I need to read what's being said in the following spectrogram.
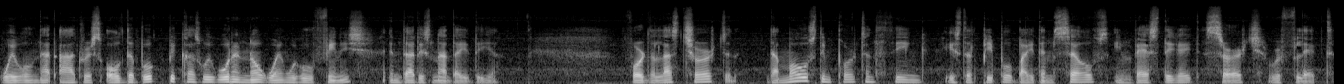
we will not address all the book because we wouldn't know when we will finish, and that is not the idea. For the last church, the most important thing is that people by themselves investigate, search, reflect,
